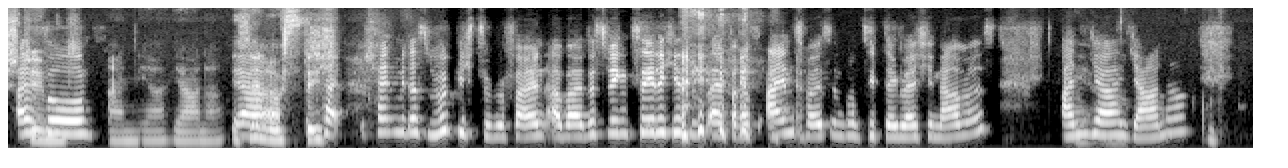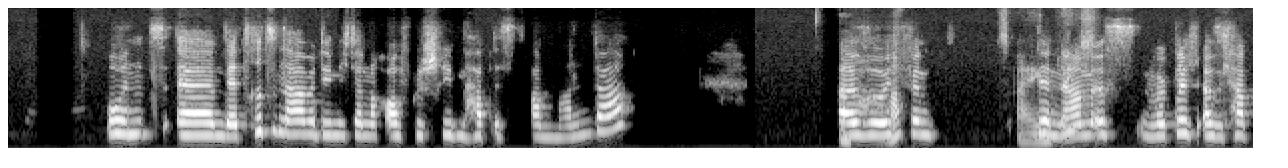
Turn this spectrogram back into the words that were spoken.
Stimmt, Also- Anja, Jana. Ist ja, Ja, lustig. schei- scheint mir das wirklich zu gefallen, aber deswegen zähle ich es jetzt einfach als eins, weil es im Prinzip der gleiche Name ist. Anja, Ja, Jana. gut. Und ähm, der dritte Name, den ich dann noch aufgeschrieben habe, ist Amanda. Also Aha. ich finde, der Name ist wirklich, also ich habe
